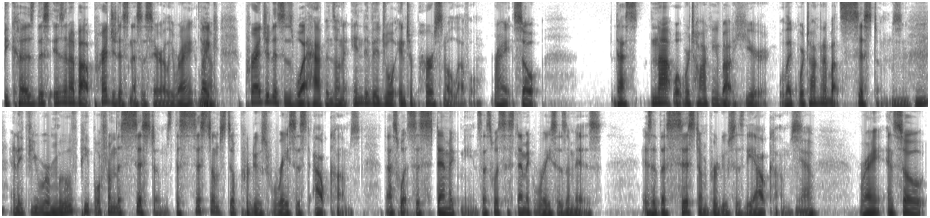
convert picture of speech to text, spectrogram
because this isn't about prejudice necessarily, right? Like prejudice is what happens on an individual interpersonal level, right? So that's not what we're talking about here. Like we're talking about systems. And if you remove people from the systems, the systems still produce racist outcomes. That's what systemic means. That's what systemic racism is. Is that the system produces the outcomes Yeah. right? And so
